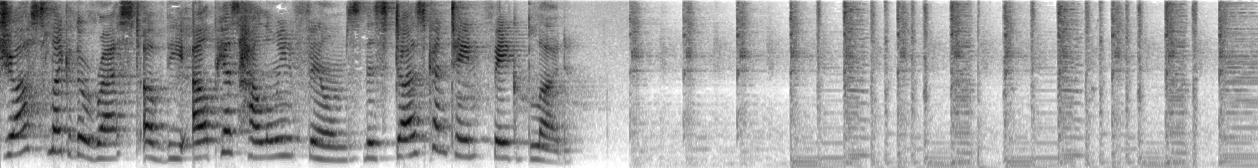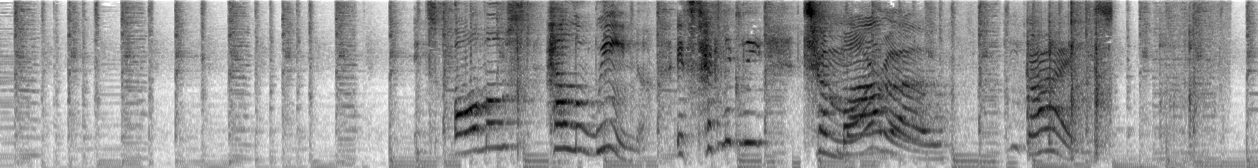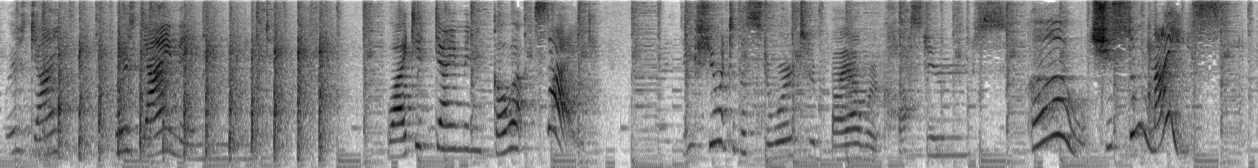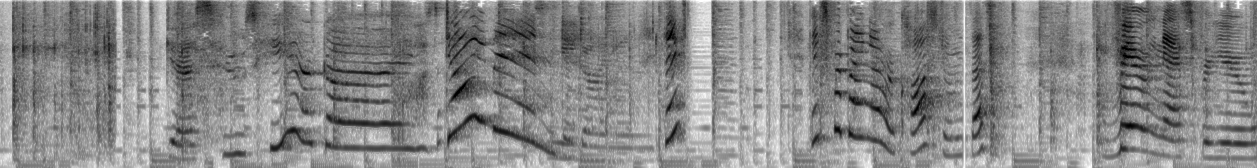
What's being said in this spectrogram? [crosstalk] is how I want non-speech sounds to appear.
Just like the rest of the LPS Halloween films, this does contain fake blood. It's almost Halloween. It's technically tomorrow. Hey guys. Where's Diamond? Why did Diamond go outside? I think she went to the store to buy our costumes. Oh, she's so nice. Guess who's here, guys? Diamond! Hey, Diamond. Thanks, thanks for buying our costumes. That's very nice for you.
